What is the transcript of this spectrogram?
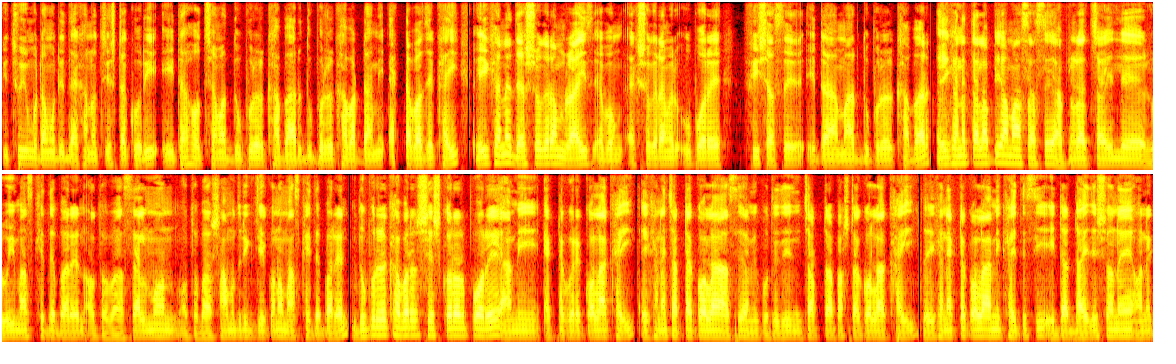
কিছুই মোটামুটি দেখানোর চেষ্টা করি। এইটা হচ্ছে আমার দুপুরের খাবার, দুপুরের খাবারটা আমি একটা বাজে খাই। এইখানে দেড়শো গ্রাম রাইস এবং একশো গ্রামের উপরে ফিশ আছে, এটা আমার দুপুরের খাবার। এইখানে তেলাপিয়া মাছ আছে, আপনারা চাইলে রুই মাছ খেতে পারেন অথবা স্যালমন অথবা সামুদ্রিক যে কোনো মাছ খাইতে পারেন। দুপুরের খাবার শেষ করার পরে আমি একটা করে কলা খাই। এখানে চারটা কলা আছে, আমি প্রতিদিন চারটা, পাঁচটা কলা খাই। তো এখানে একটা কলা আমি খাইতেছি, এটা ডাইজেশনে অনেক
